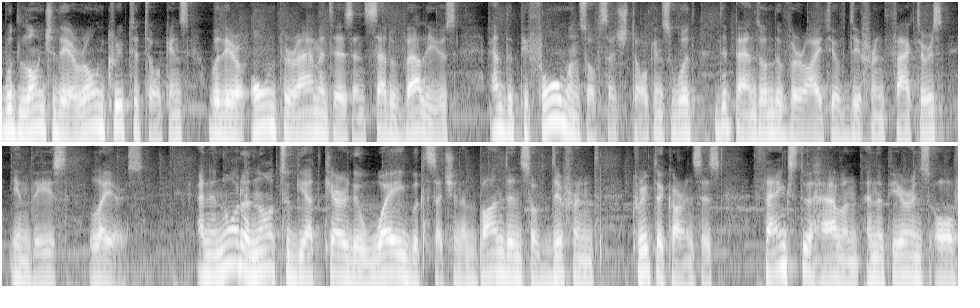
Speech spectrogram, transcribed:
would launch their own crypto tokens with their own parameters and set of values, and the performance of such tokens would depend on the variety of different factors in these layers. And in order not to get carried away with such an abundance of different cryptocurrencies, thanks to have an, an, appearance of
